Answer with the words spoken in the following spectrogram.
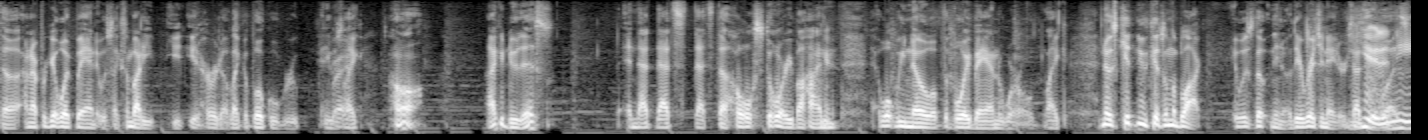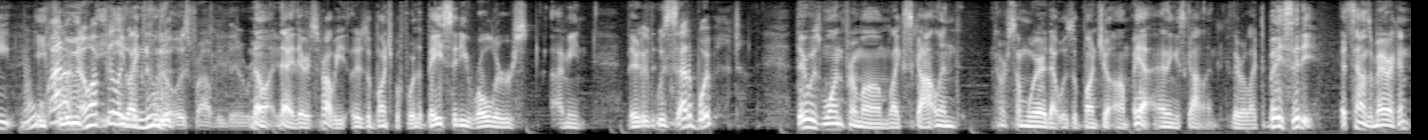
The, and I forget what band it was, like somebody he- he'd heard of, like a vocal group, and he was Right. like, "Huh, I could do this." and that that's that's the whole story behind what we know of the boy band world. Like and those kid, new kids on the block. It was the you know the originators. That's yeah, didn't he? Well, He I don't know. I he- feel he, like, flew- is probably the No, no, there's probably there's a bunch before the Bay City Rollers. I mean, there Was that a boy band? there was one from um like Scotland or somewhere that was a bunch of um yeah I think it's Scotland. they were like the Bay City. That sounds American,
